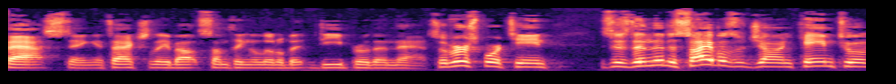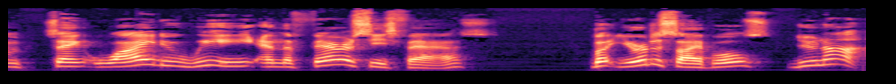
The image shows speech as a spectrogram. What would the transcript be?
fasting. It's actually about something a little bit deeper than that. So verse 14, it says, Then the disciples of John came to him saying, Why do we and the Pharisees fast, but your disciples do not?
